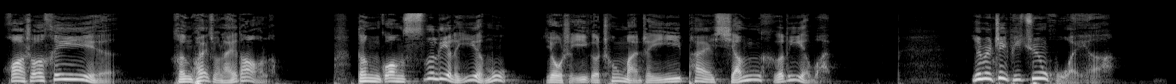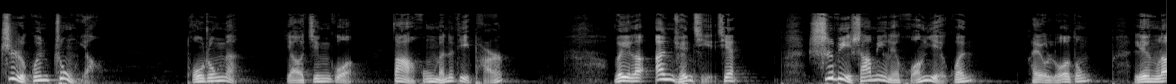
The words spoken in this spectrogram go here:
话说黑夜。很快就来到了，灯光撕裂了夜幕，又是一个充满着一派祥和的夜晚。因为这批军火呀，至关重要，途中呢要经过大红门的地盘为了安全起见，施必杀命令黄叶关还有罗东领了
